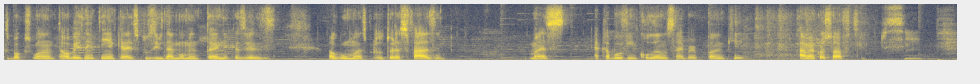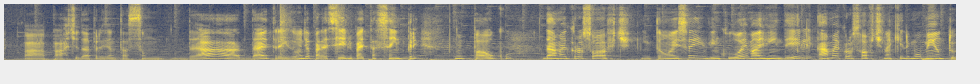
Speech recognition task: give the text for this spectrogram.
Xbox One, talvez nem tenha aquela exclusividade momentânea que às vezes algumas produtoras fazem, mas acabou vinculando Cyberpunk à Microsoft. Sim. A parte da apresentação da, da E3, onde aparece ele, vai estar sempre no palco da Microsoft. Então é isso aí, vinculou a imagem dele à Microsoft naquele momento.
